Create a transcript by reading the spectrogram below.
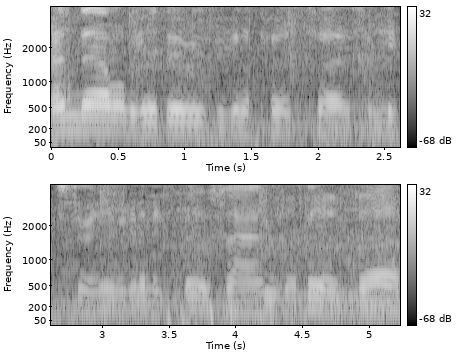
And now what we're going to do is we're going to put uh, some mixture in here. We're going to mix a bit of sand, a bit of uh,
